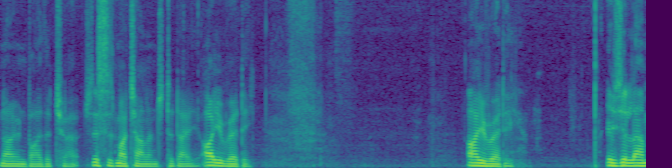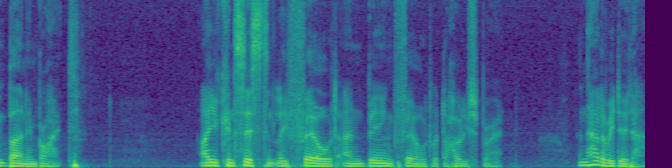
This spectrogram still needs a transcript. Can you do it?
known by the church. This is my challenge today. Are you ready? Are you ready? Is your lamp burning bright? Are you consistently filled and being filled with the Holy Spirit? And how do we do that?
